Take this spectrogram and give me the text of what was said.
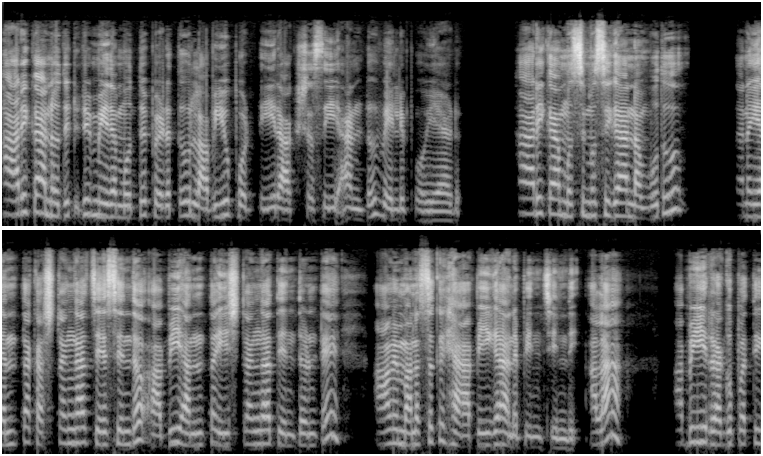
హారిక నుదుటి మీద ముద్దు పెడుతూ లవ్ యూ పొట్టి రాక్షసి అంటూ వెళ్ళిపోయాడు. హారిక ముసిముసిగా నవ్వుతూ తను ఎంత కష్టంగా చేసిందో అభి అంత ఇష్టంగా తింటుంటే ఆమె మనసుకు హ్యాపీగా అనిపించింది. అలా అభి రఘుపతి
